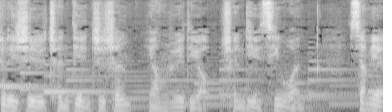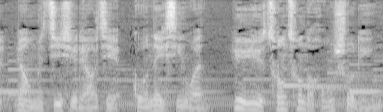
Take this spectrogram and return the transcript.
这里是沉淀之声 Young Radio 沉淀新闻。下面让我们继续了解国内新闻。郁郁葱葱的红树林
